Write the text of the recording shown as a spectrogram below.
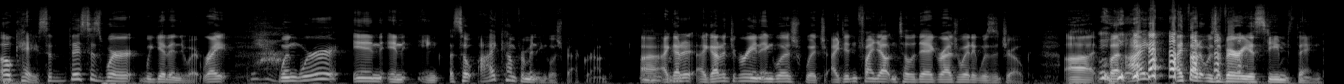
okay, so this is where we get into it, right? Yeah. When we're in in Eng- so I come from an English background. Uh, I got a, I got a degree in English, which I didn't find out until the day I graduated was a joke. Uh, but I, I thought it was a very esteemed thing.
